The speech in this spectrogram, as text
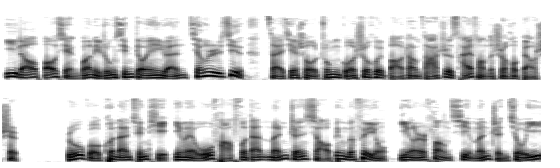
医疗保险管理中心调研员姜日进在接受《中国社会保障杂志》采访的时候表示，如果困难群体因为无法负担门诊小病的费用，因而放弃门诊就医，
